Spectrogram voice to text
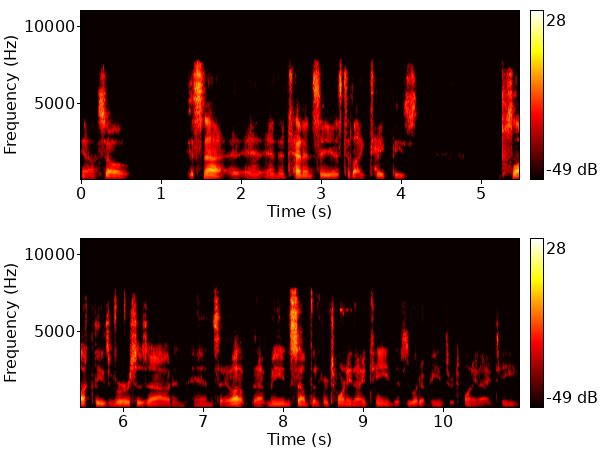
you know. So it's not, and, and the tendency is to like take these, pluck these verses out and and say, oh, that means something for 2019. This is what it means for 2019.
